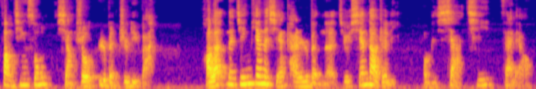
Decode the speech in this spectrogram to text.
放轻松，享受日本之旅吧。好了，那今天的闲侃日本呢，就先到这里，我们下期再聊。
